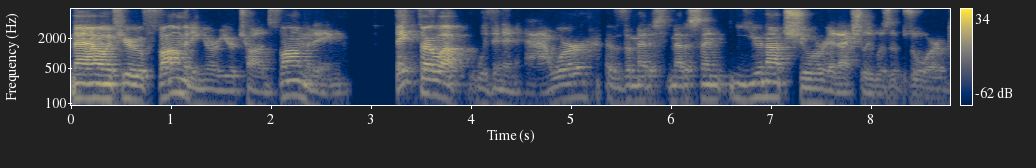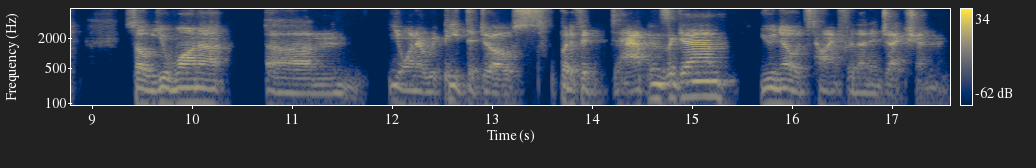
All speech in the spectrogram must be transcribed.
Now, if you're vomiting or your child's vomiting, they throw up within an hour of the medicine. You're not sure it actually was absorbed. So you want to um, you want to repeat the dose. But if it happens again, you know it's time for that injection.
